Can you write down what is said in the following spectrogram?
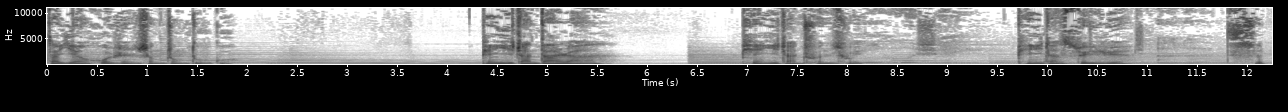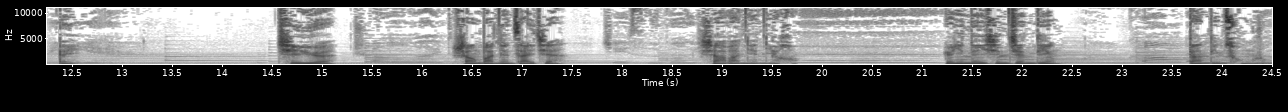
在烟火人生中度过。品一盏淡然，品一盏纯粹，品一盏岁月慈悲。七月。上半年再见，下半年你好。愿你内心坚定，淡定从容，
